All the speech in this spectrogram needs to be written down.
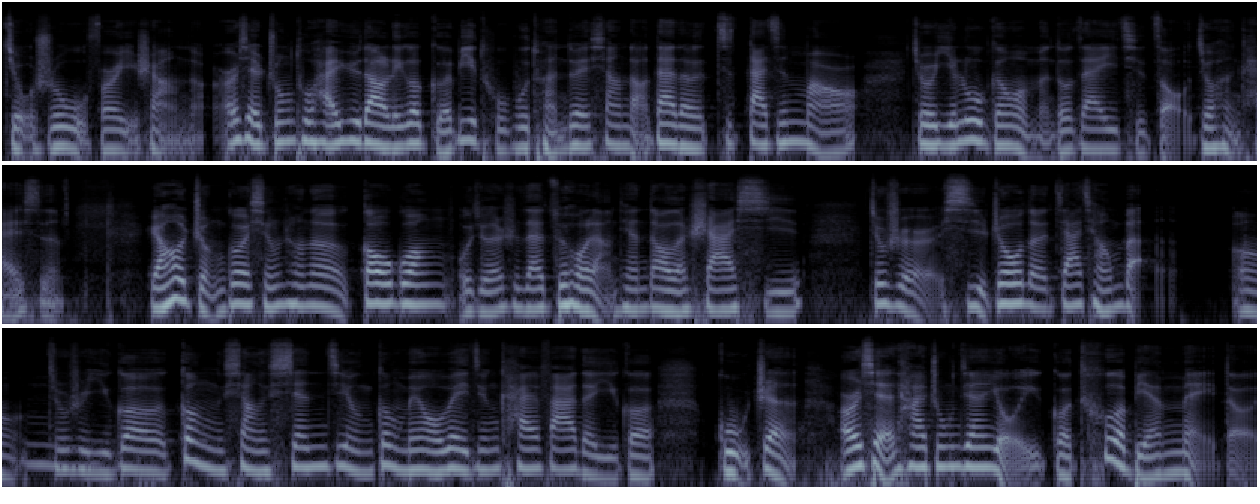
九十五分儿以上的。而且中途还遇到了一个隔壁徒步团队向导带的金大金毛，就是一路跟我们都在一起走，就很开心。然后整个行程的高光，我觉得是在最后两天到了沙溪，就是喜洲的加强版。嗯，就是嗯。一个更像仙境、更没有未经开发的一个古镇，而且它中间有一个特别美的，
